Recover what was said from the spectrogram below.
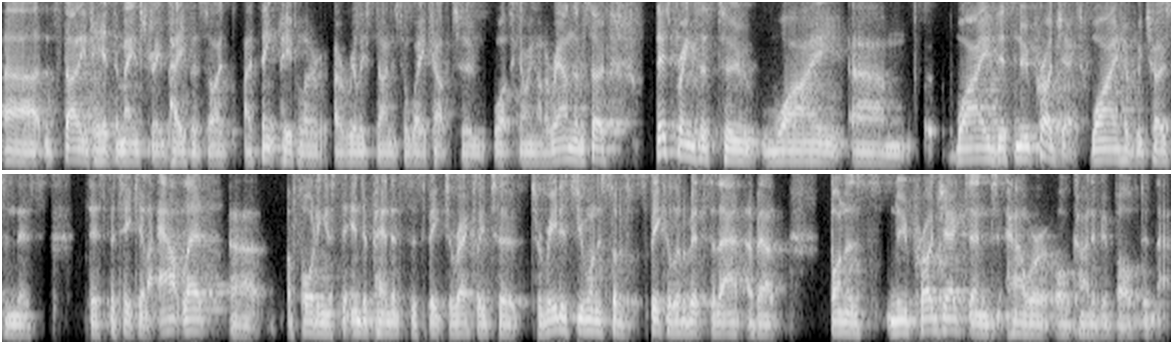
uh, starting to hit the mainstream papers. So I, I think people are, are really starting to wake up to what's going on around them. So this brings us to why um, why this new project? Why have we chosen this this particular outlet, uh, affording us the independence to speak directly to to readers? Do you want to sort of speak a little bit to that about Bonner's new project and how we're all kind of involved in that?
